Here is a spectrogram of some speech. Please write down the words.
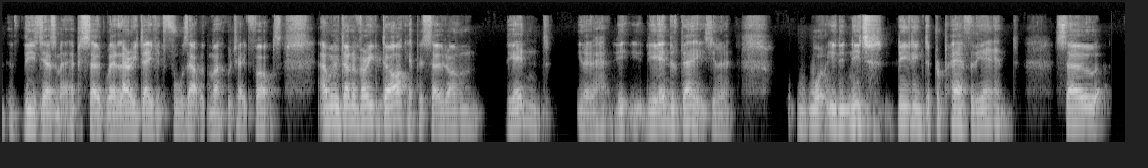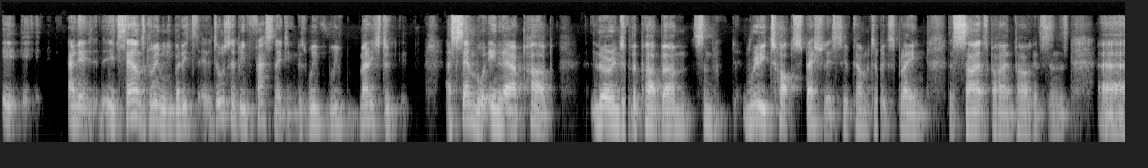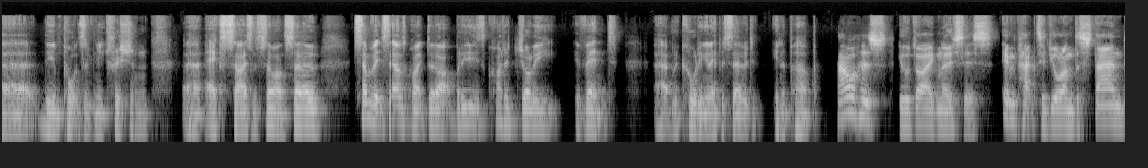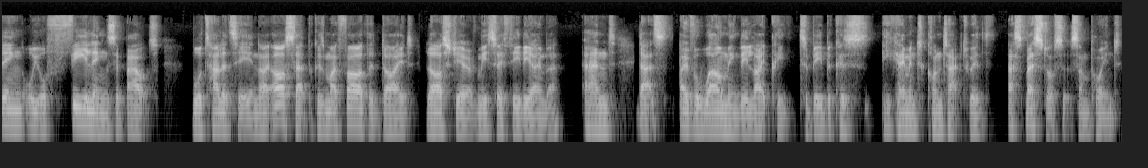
enthusiasm episode where Larry David falls out with Michael J. Fox. And we've done a very dark episode on the end, you know, the, the end of days, you know, what you need needing to prepare for the end. So it, and it, it sounds gloomy, but it's, it's also been fascinating because we've we've managed to assemble in our pub lure into the pub um, some really top specialists who come to explain the science behind Parkinson's, uh, the importance of nutrition, uh, exercise, and so on. So some of it sounds quite dark, but it is quite a jolly event uh, recording an episode in a pub. How has your diagnosis impacted your understanding or your feelings about mortality? And I ask that because my father died last year of mesothelioma And that's overwhelmingly likely to be because he came into contact with asbestos at some point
